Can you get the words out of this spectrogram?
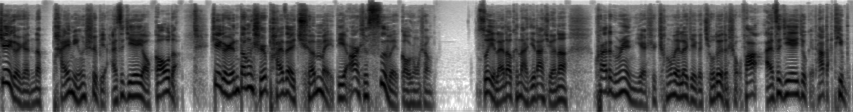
这个人的排名是比 SGA 要高的。这个人当时排在全美第二十四位高中生，所以来到肯塔基大学呢，Quad Green 也是成为了这个球队的首发，SGA 就给他打替补。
